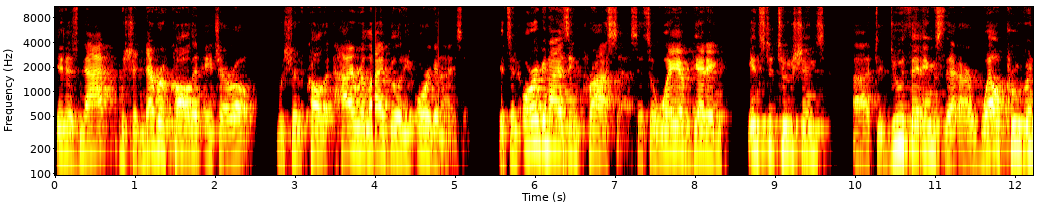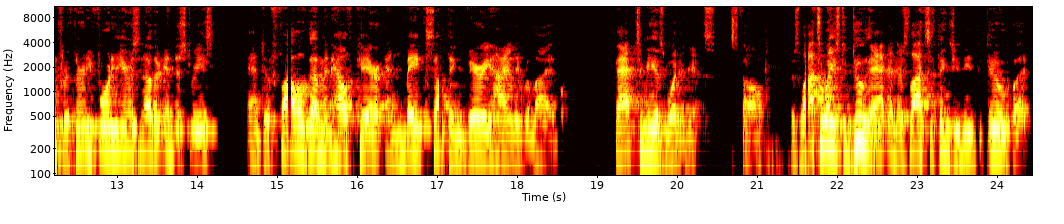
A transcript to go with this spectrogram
it is not, we should never have called it HRO. We should have called it high reliability organizing. It's an organizing process. It's a way of getting institutions uh, to do things that are well proven for 30, 40 years in other industries and to follow them in healthcare and make something very highly reliable. That to me is what it is. So there's lots of ways to do that, and there's lots of things you need to do, but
